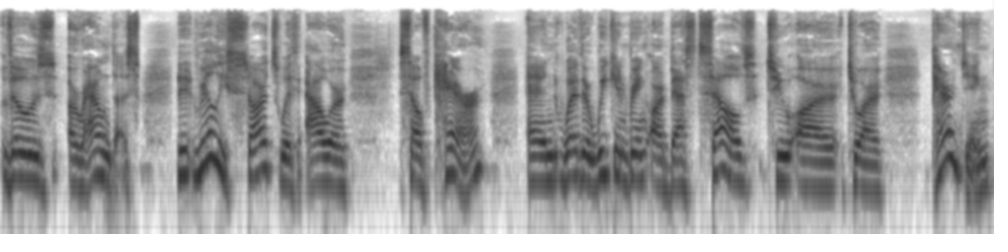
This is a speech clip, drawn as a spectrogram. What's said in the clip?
those around us. It really starts with our self care and whether we can bring our best selves to our, to our, parenting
